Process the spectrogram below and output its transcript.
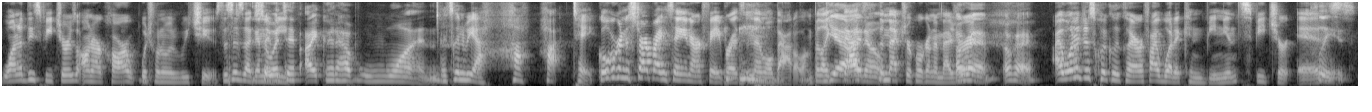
one of these features on our car, which one would we choose? This is going to So be it's if I could have one. it's going to be a hot hot take. Well, we're going to start by saying our favorites, and then we'll battle them. But like Yeah, I that's know. the metric we're going to measure Okay, it. okay, I want to just quickly clarify what a convenience feature is. please.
